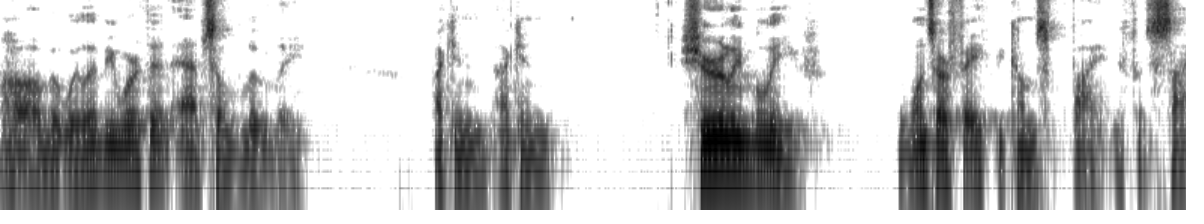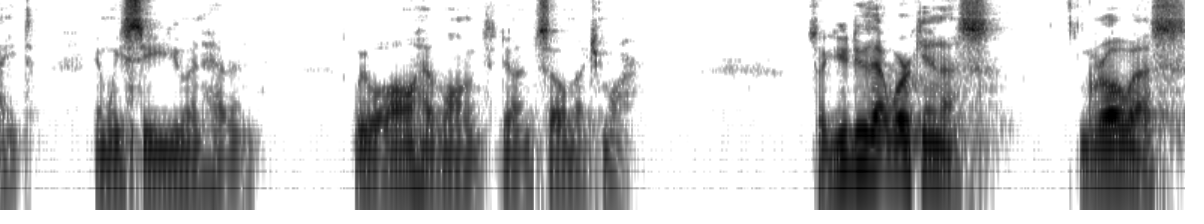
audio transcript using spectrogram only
Oh, but will it be worth it? Absolutely. I can, I can surely believe that once our faith becomes sight and we see you in heaven, we will all have longed to done so much more. So you do that work in us. Grow us.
